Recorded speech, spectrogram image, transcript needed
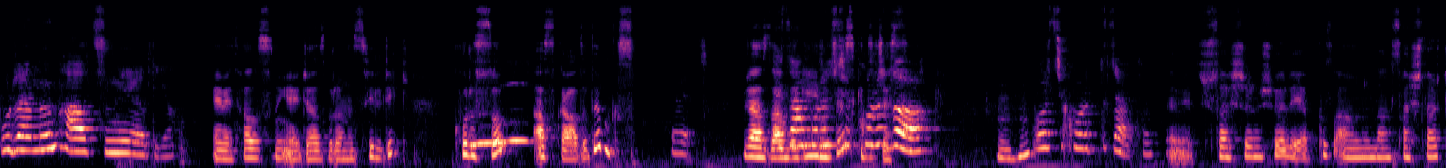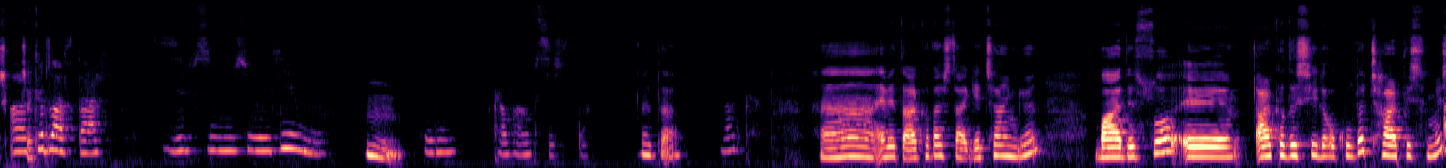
buranın altını yarıyor. Evet halısını yayacağız buranın sildik. Kurusun. Az kaldı değil mi kızım? Evet. Birazdan da Zaten giyineceğiz burası gideceğiz. kurudu. Burası kurudu zaten. Evet şu saçlarını şöyle yap kız alnından saçlar çıkacak. Arkadaşlar size bir şey söyleyeyim mi? Hmm, Benim kafam şişti. neden? Bak. Ha evet arkadaşlar geçen gün Badesu e, arkadaşıyla okulda çarpışmış.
